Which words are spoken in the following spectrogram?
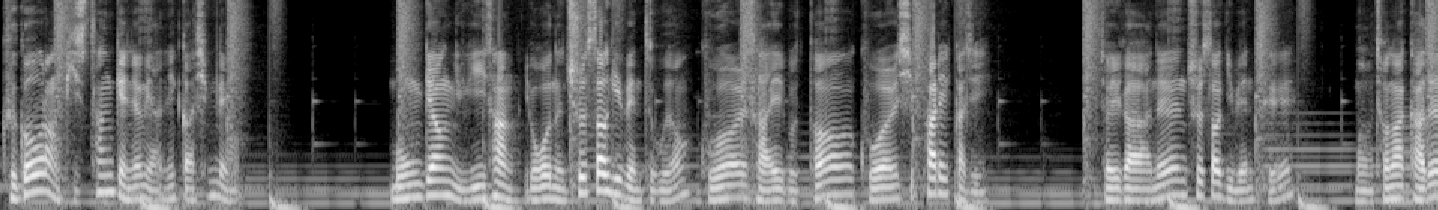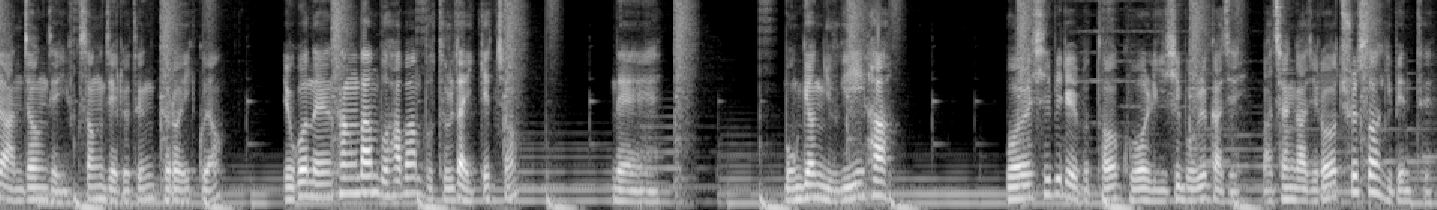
그거랑 비슷한 개념이 아닐까 싶네요. 몽경 유기상 요거는 출석 이벤트고요. 9월 4일부터 9월 18일까지 저희가 하는 출석 이벤트 뭐 전화카드, 안정제, 육성재료 등 들어 있고요. 요거는 상반부, 하반부 둘 다 있겠죠. 네. 몽경 유기 하 9월 11일부터 9월 25일까지 마찬가지로 출석 이벤트,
